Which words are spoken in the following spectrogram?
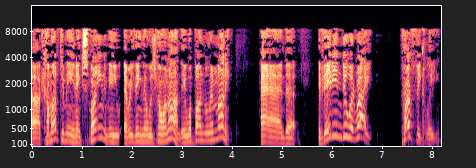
uh, come up to me and explain to me everything that was going on. They were bundling money. And uh, if they didn't do it right, perfectly,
